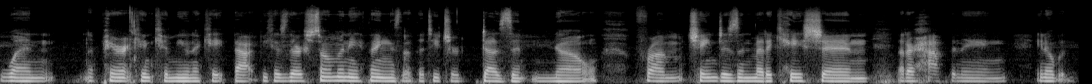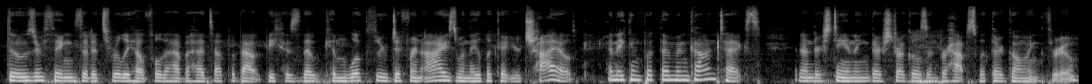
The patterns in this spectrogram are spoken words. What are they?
when a parent can communicate that because there are so many things that the teacher doesn't know from changes in medication that are happening you know but those are things that it's really helpful to have a heads up about because they can look through different eyes when they look at your child and they can put them in context and understanding their struggles and perhaps what they're going through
